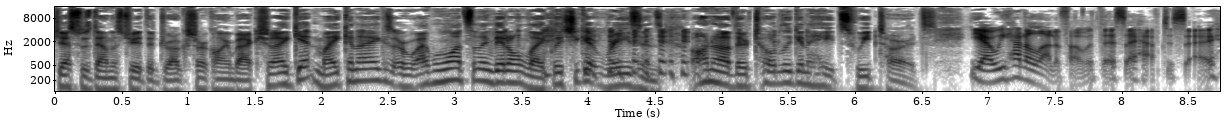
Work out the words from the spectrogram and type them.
Jess was down the street at the drugstore calling back. Should I get Mike and Ike's, or we want something they don't like? They should get raisins. oh no, they're totally going to hate sweet tarts. Yeah, we had a lot of fun with this, I have to say.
